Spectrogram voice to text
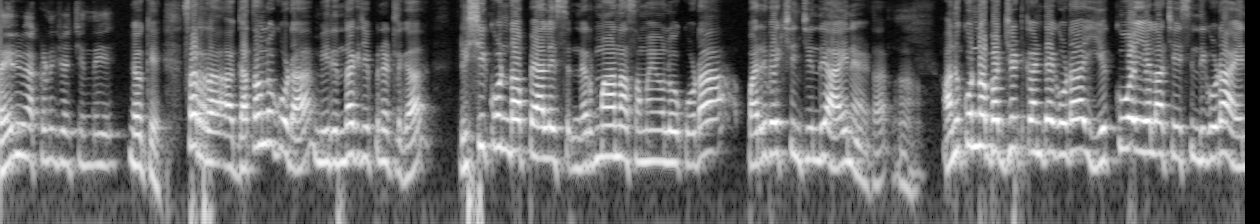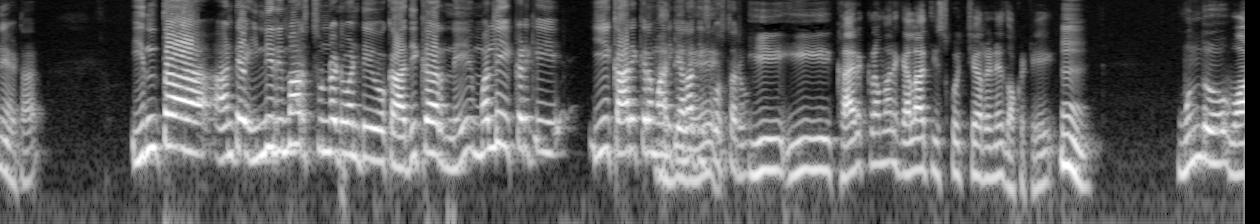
ధైర్యం ఎక్కడి నుంచి వచ్చింది? ఓకే. సార్ గతంలో కూడా మీరు ఇందాక చెప్పినట్లుగా రిషికొండ ప్యాలెస్ నిర్మాణ సమయంలో కూడా పర్యవేక్షించింది ఆయనే అట ఆ. అనుకున్న బడ్జెట్ కంటే కూడా ఎక్కువ అయ్యేలా చేసింది కూడా ఆయనే అట ఇంత అంటే ఇన్ని రిమార్క్స్ ఉన్నటువంటి ఒక అధికారిని మళ్ళీ ఇక్కడికి ఈ కార్యక్రమానికి ఎలా తీసుకొస్తారు? ఈ ఈ కార్యక్రమానికి ఎలా తీసుకొచ్చారనేది ఒకటి. ముందు వా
